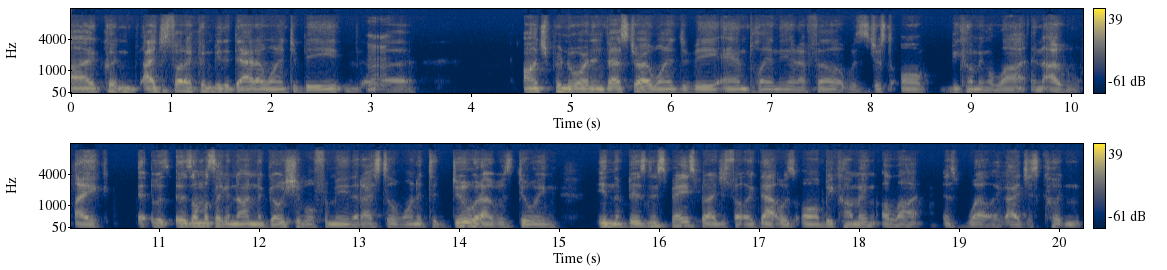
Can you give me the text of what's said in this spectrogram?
I couldn't. I just felt I couldn't be the dad I wanted to be, the mm. entrepreneur and investor I wanted to be, and play in the NFL. It was just all becoming a lot, and I like it was. It was almost like a non-negotiable for me that I still wanted to do what I was doing in the business space, but I just felt like that was all becoming a lot as well. Like I just couldn't.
